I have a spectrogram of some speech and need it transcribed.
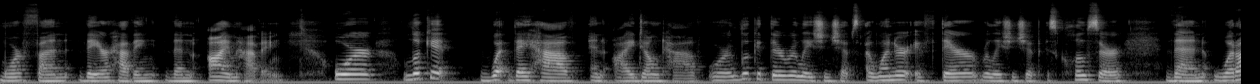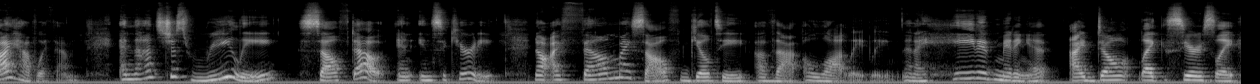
more fun they are having than I'm having. Or look at what they have and I don't have, or look at their relationships. I wonder if their relationship is closer than what I have with them. And that's just really self doubt and insecurity. Now, I found myself guilty of that a lot lately, and I hate admitting it. I don't like, seriously,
